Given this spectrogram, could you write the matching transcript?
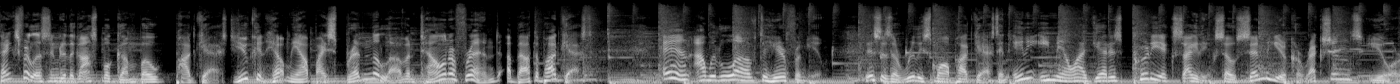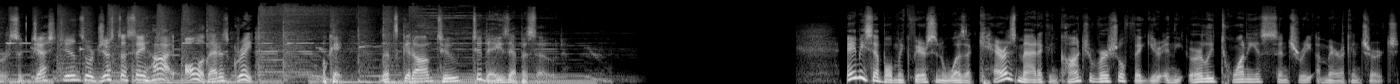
Thanks for listening to the Gospel Gumbo podcast. You can help me out by spreading the love and telling a friend about the podcast. And I would love to hear from you. This is a really small podcast, and any email I get is pretty exciting. So send me your corrections, your suggestions, or just to say hi. All of that is great. Okay, let's get on to today's episode. Aimee Semple McPherson was a charismatic and controversial figure in the early 20th century American church.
